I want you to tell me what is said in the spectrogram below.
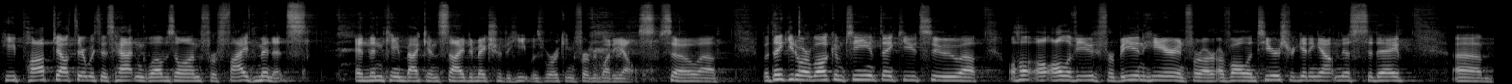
He popped out there with his hat and gloves on for five minutes and then came back inside to make sure the heat was working for everybody else. So, uh, but thank you to our welcome team. Thank you to uh, all, all, of you for being here and for our, our, volunteers for getting out in this today. Um,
